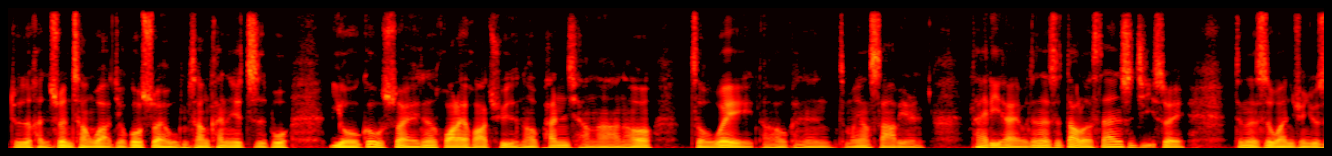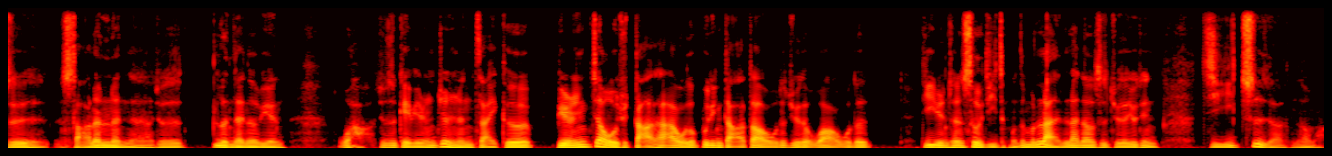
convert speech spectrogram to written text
就是很顺畅哇，有够帅！我们常看那些直播，有够帅，真的滑来滑去的，然后攀墙啊，然后走位，然后可能怎么样杀别人。太厉害！我真的是到了三十几岁，真的是完全就是傻愣愣的，就是愣在那边，哇，就是给别人任人宰割。别人叫我去打他，我都不一定打得到。我就觉得哇，我的第一人称射击怎么这么烂？烂到是觉得有点极致啊，你知道吗？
